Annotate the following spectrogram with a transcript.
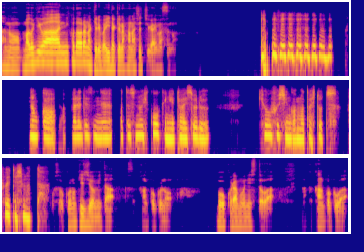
あの、窓際にこだわらなければいいだけの話違いますの？なんか、あれですね。私の飛行機に対する恐怖心がまた一つ増えてしまった。そう、この記事を見た韓国の某コラムニストは、韓国は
